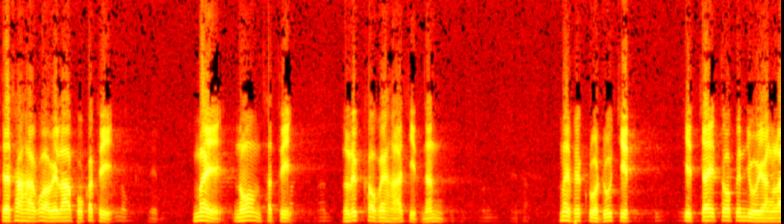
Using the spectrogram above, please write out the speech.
แต่ถ้าหากว่าเวลาปกติ ไม่น้อมสติระลึกเข้าไปหาจิตนั้น ไม่ไปกรวดรู้จิต จิตใจตัวเป็นอยู่อย่างไร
